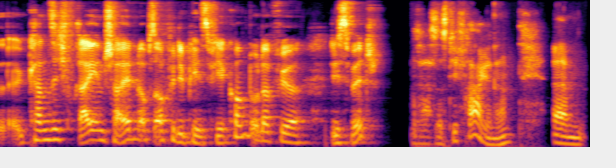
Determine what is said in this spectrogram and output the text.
äh, kann sich frei entscheiden, ob es auch für die PS4 kommt oder für die Switch. das ist die Frage, ne? Ähm,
